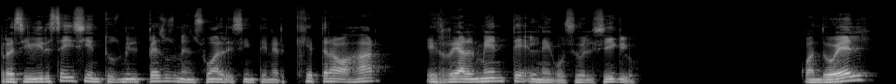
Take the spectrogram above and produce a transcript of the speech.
Recibir 600 mil pesos mensuales sin tener que trabajar es realmente el negocio del siglo. Cuando él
